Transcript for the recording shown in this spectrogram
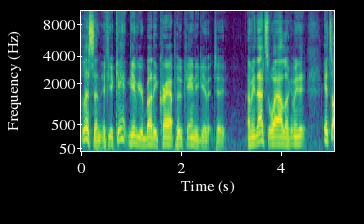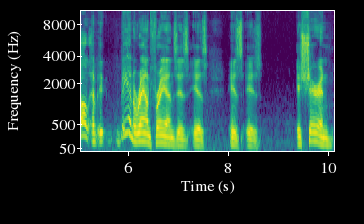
listen, if you can't give your buddy crap, who can you give it to? I mean, that's the way I look. I mean, it, it's all being around friends is is is is is sharing.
